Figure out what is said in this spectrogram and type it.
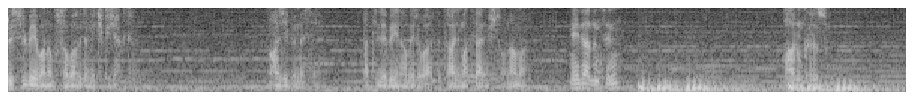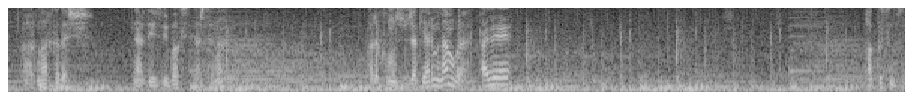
Resul Bey bana bu sabah ödeme çıkacaktı. Acil bir mesele. Atilla Bey'in haberi vardı. Talimat vermişti ona ama Neydi adın senin? Harun Karasu. Harun arkadaş. Neredeyiz bir bak istersen ha. Para konuşacak yer mi lan bura? Ali, Haklısınız.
